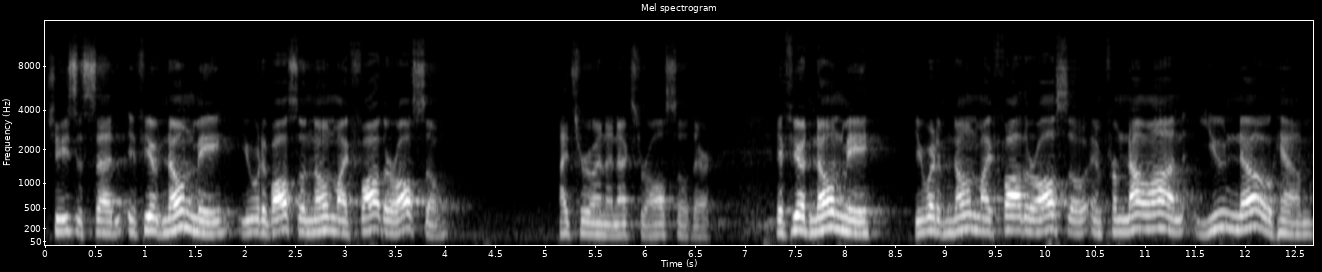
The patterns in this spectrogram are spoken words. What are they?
Jesus said, If you have known me, you would have also known my Father also. I threw in an extra also there. If you had known me, you would have known my Father also, and from now on you know him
